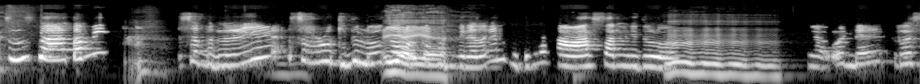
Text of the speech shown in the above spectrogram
susah tapi sebenarnya seru gitu loh Iya, kalau iya. kebun binatang kan bentuknya kawasan gitu loh Hmm, hmm, hmm, hmm. ya udah terus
